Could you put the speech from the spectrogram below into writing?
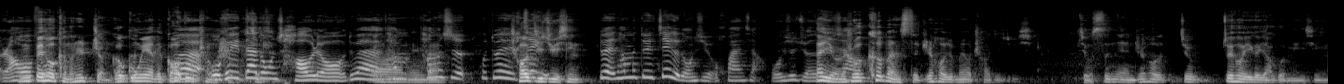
然后们背后可能是整个工业的高度我可以带动潮流，对、他们，他们是会对超这个级巨星。对他们对这个东西有幻想，我是觉得是但有人说科本死之后就没有超级巨星，九四年之后就最后一个摇滚明星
